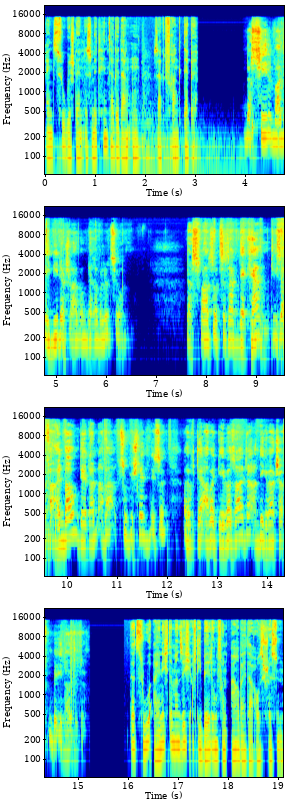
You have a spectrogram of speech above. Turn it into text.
Ein Zugeständnis mit Hintergedanken, sagt Frank Deppe. Das Ziel war die Niederschlagung der Revolution. Das war sozusagen der Kern dieser Vereinbarung, der dann aber Zugeständnisse auf der Arbeitgeberseite an die Gewerkschaften beinhaltete. Dazu einigte man sich auf die Bildung von Arbeiterausschüssen,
